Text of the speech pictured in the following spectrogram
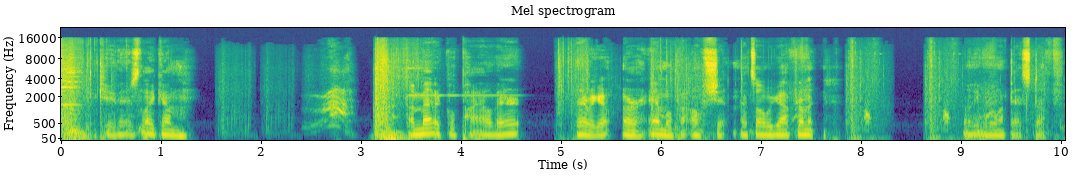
Okay, there's like um a medical pile there. There we go. Or ammo pile. Oh shit, that's all we got from it. Don't even want that stuff.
